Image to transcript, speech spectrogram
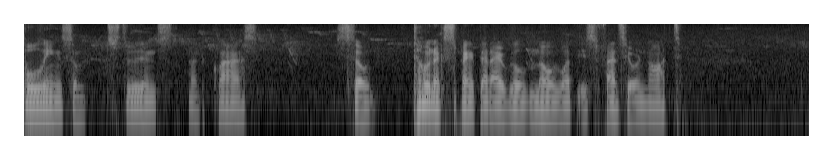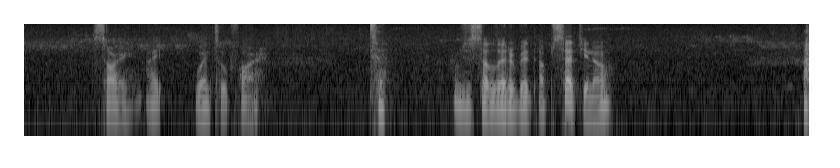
bullying some students at class. So don't expect that I will know what is fancy or not. Sorry, I went too far. I'm just a little bit upset, you know?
